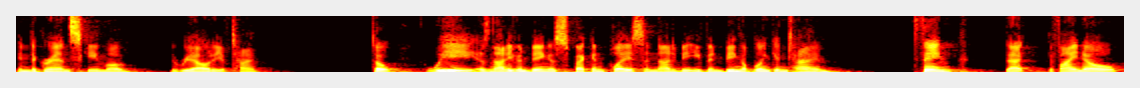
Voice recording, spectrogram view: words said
in the grand scheme of the reality of time. So, we, as not even being a speck in place and not even being a blink in time, think that if I know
